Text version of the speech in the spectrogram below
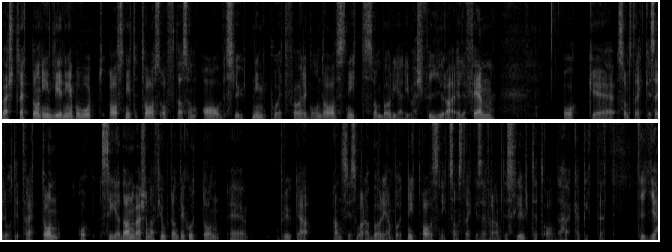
Vers 13, inledningen på vårt avsnitt, tas ofta som avslutning på ett föregående avsnitt som börjar i vers 4 eller 5 och eh, som sträcker sig då till 13 och sedan verserna 14 till 17 eh, brukar anses vara början på ett nytt avsnitt som sträcker sig fram till slutet av det här kapitlet 10.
